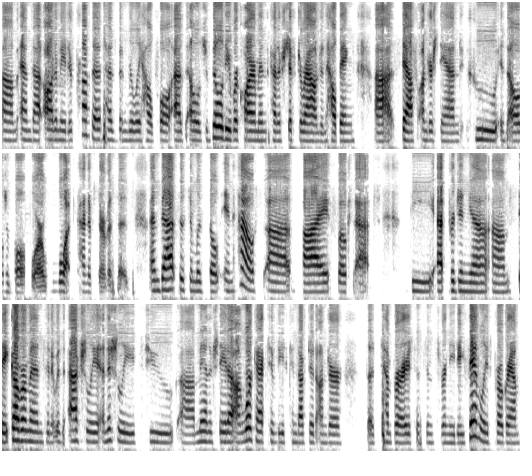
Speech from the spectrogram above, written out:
Um, and that automated process has been really helpful as eligibility requirements kind of shift around and helping uh, staff understand who is eligible for what kind of services. And that system was built in-house uh, by folks at the at Virginia um, state government, and it was actually initially to uh, manage data on work activities conducted under the Temporary Assistance for Needy Families program,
